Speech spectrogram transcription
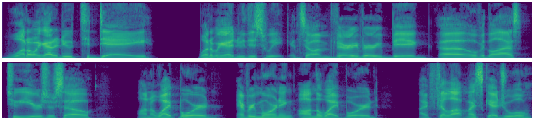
what do I got to do today? What do I got to do this week? And so I'm very, very big uh, over the last two years or so on a whiteboard every morning on the whiteboard. I fill out my schedule,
